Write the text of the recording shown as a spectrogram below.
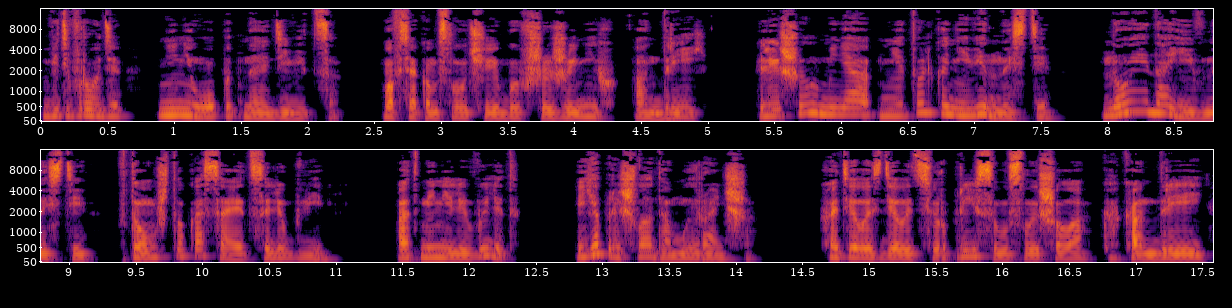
Ведь вроде не неопытная девица. Во всяком случае, бывший жених, Андрей, лишил меня не только невинности, но и наивности в том, что касается любви. Отменили вылет, и я пришла домой раньше. Хотела сделать сюрприз и услышала, как Андрей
